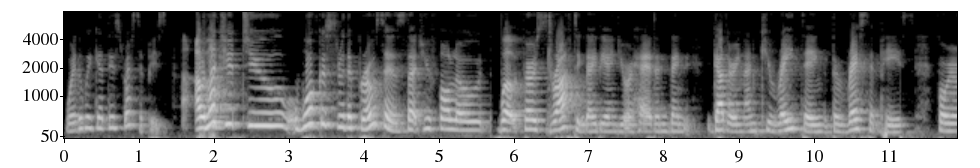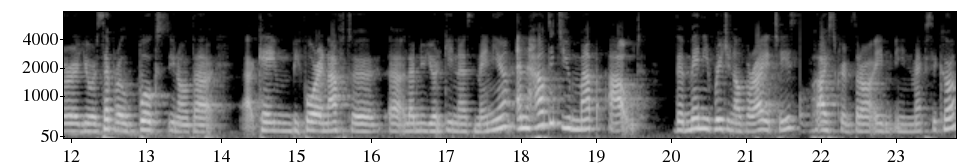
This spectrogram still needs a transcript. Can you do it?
where do we get these recipes? I would like you to walk us through the process that you followed. Well, first drafting the idea into your head and then gathering and curating the recipes for your several books, you know, that uh, came before and after uh, La Newyorkina's menu. And how did you map out the many regional varieties of ice creams that are in, in Mexico?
